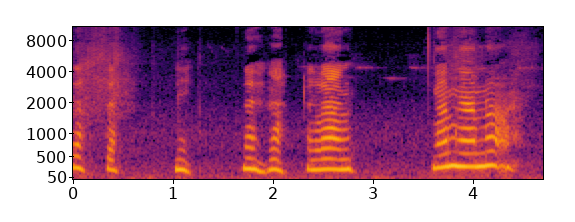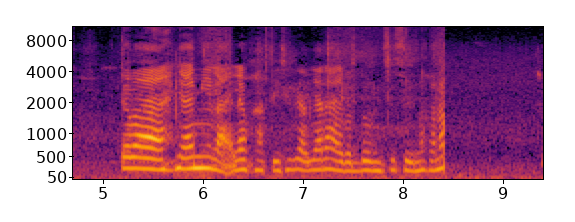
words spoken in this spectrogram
จ้ะจ้ะนี่นี่ค่ะข้างล่างงามงามๆเนาะแต่ว่ายายมีหลายแล้วค่ะ ปีที่แล้วยายได้แบบเบิ่งซื้อๆเนาะค่ะเนาะโช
